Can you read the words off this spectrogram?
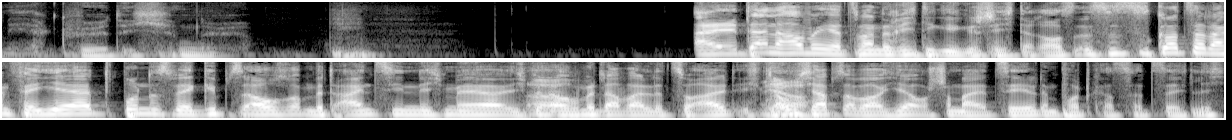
Merkwürdig. Nö. Dann haben wir jetzt mal eine richtige Geschichte raus. Es ist Gott sei Dank verjährt. Bundeswehr gibt es auch mit Einziehen nicht mehr. Ich bin Ah. auch mittlerweile zu alt. Ich glaube, Ja. ich habe es aber hier auch schon mal erzählt im Podcast tatsächlich.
